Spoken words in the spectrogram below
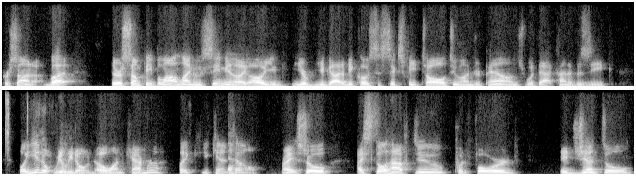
persona. But there are some people online who see me and they're like, "Oh, you you're you got to be close to six feet tall, 200 pounds with that kind of physique." Well, you don't really don't know on camera, like you can't yeah. tell, right? So I still have to put forward a gentle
